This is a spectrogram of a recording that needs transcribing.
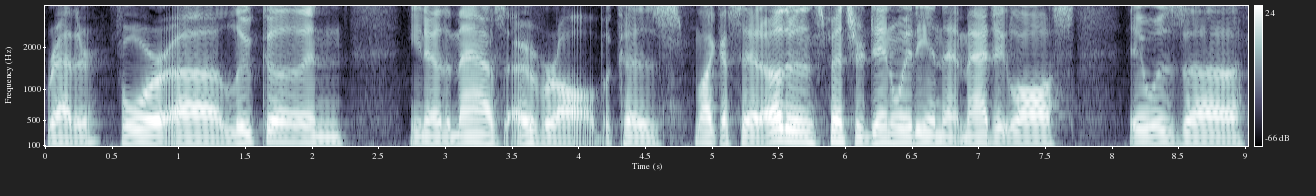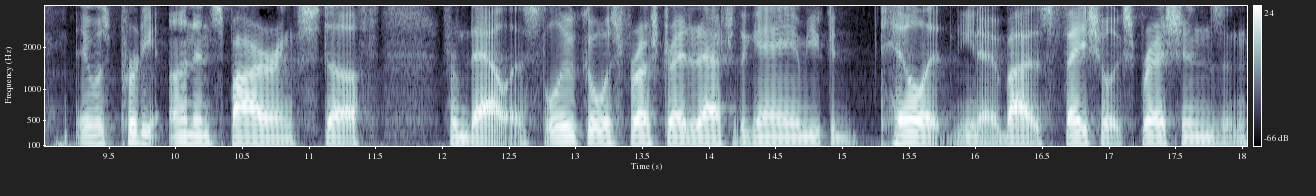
rather, for uh, Luka and you know the Mavs overall. Because, like I said, other than Spencer Dinwiddie and that Magic loss, it was uh, it was pretty uninspiring stuff from Dallas. Luka was frustrated after the game. You could tell it, you know, by his facial expressions and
